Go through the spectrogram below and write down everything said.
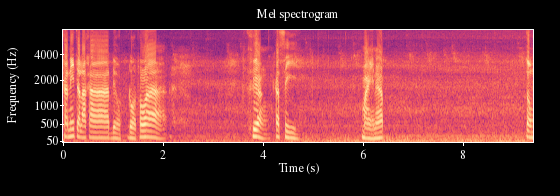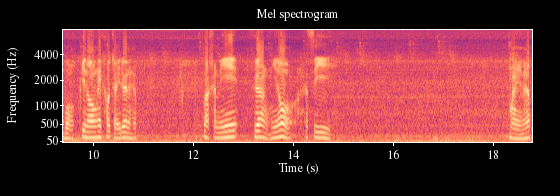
คันนี้จะราคาเดดโดดเพราะว่า เครื่องคัสซีใหม่นะครับ ต้องบอกพี่น้องให้เข้าใจด้วยนะครับ ว่าคันนี้เครื่องฮีโน่คัสซีใหม่นะครับ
